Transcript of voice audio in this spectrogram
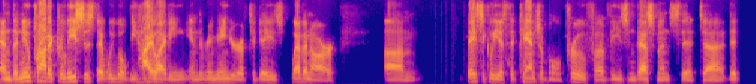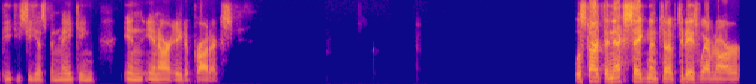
And the new product releases that we will be highlighting in the remainder of today's webinar um, basically is the tangible proof of these investments that, uh, that PTC has been making in, in our Ada products. We'll start the next segment of today's webinar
